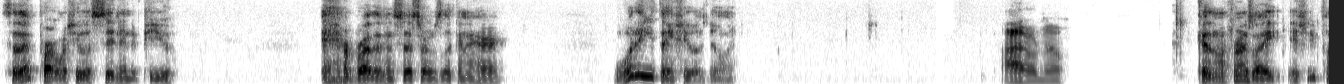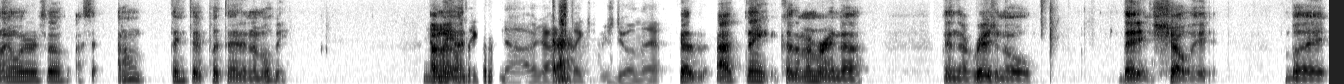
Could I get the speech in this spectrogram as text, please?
so that part where she was sitting in the pew, and her brothers and sister was looking at her. What do you think she was doing? I don't know. Because my friend's like, "Is she playing with herself?" I said, "I don't think they put that in the movie." No, I, mean, don't I think, no, I don't think she was doing that. Because I think, because I remember in the in the original, they didn't show it, but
